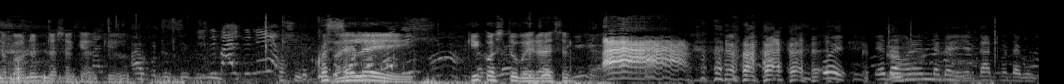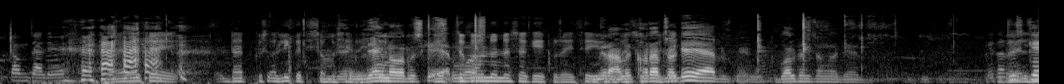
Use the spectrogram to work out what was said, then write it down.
नपाउनु नि नसक्यो के हो? भाइलाई के कस्तो भइरहेछ? दाँतको अलिकति समस्या ल्याङ रहेछ नगर्नुहोस् के यार म- चपाउन नसकेको रहेछ यो मेरो हालत मासु खराब छ पनि। क्या यार गर्लफ्रेन्डसँग त्यहाँ जुस्के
